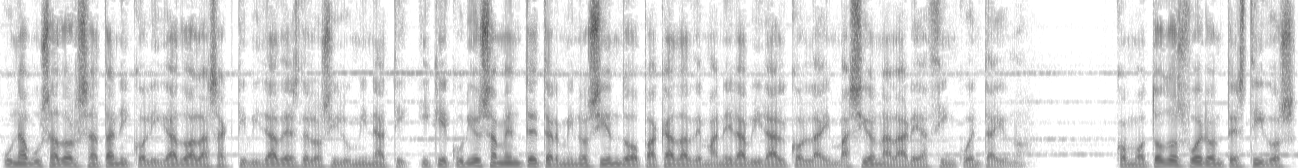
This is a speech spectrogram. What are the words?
un abusador satánico ligado a las actividades de los Illuminati y que curiosamente terminó siendo opacada de manera viral con la invasión al Área 51. Como todos fueron testigos,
